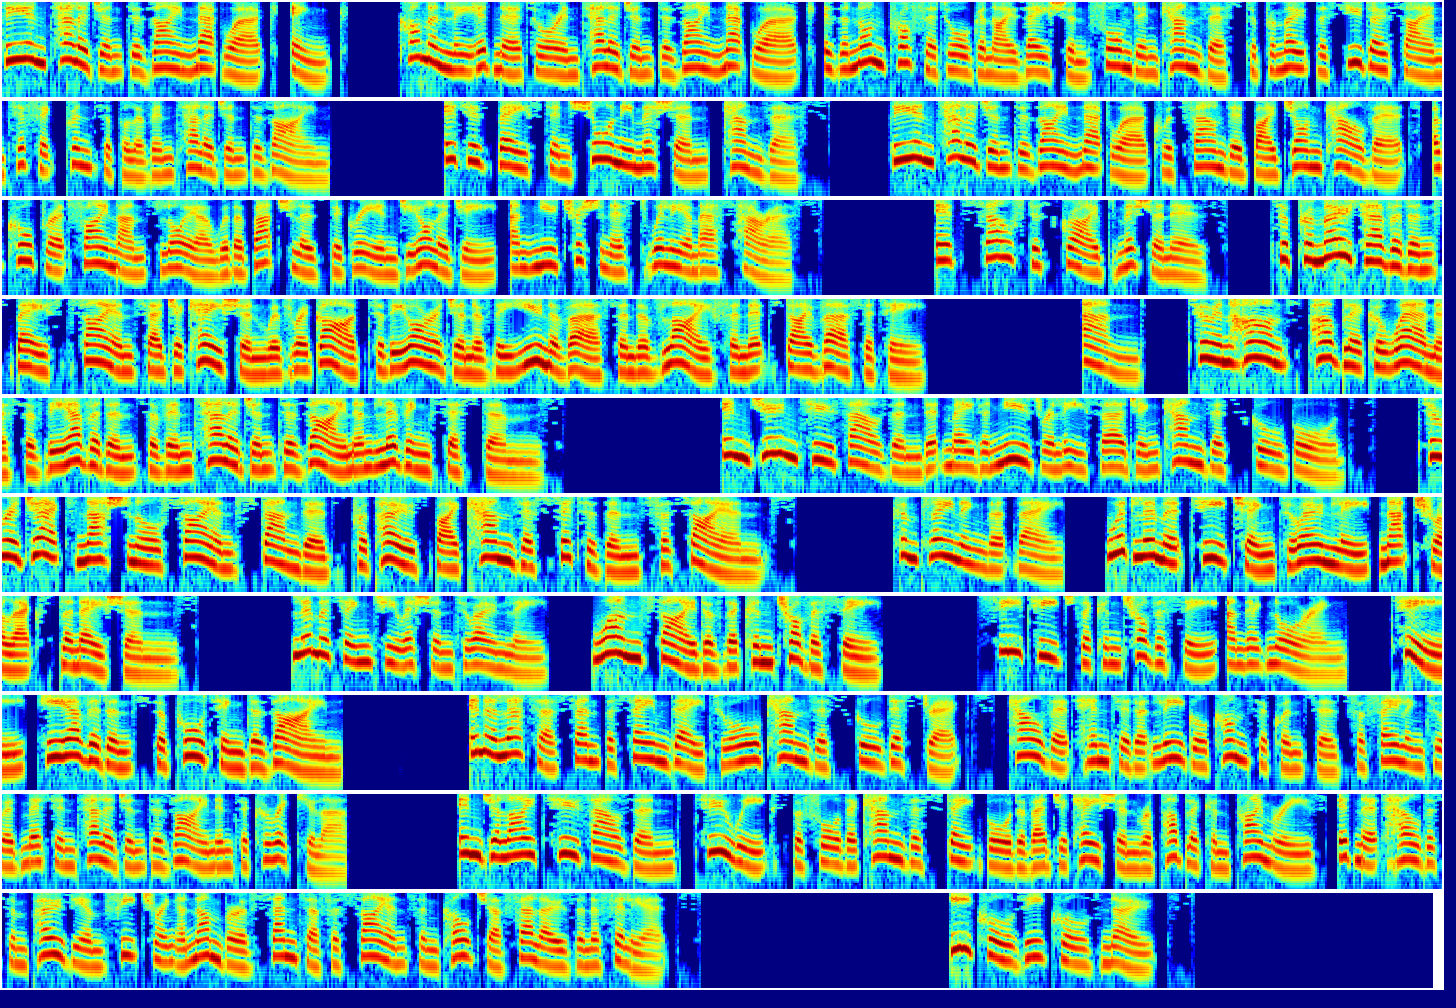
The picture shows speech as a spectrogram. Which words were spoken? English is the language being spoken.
The Intelligent Design Network, Inc. Commonly IDNET or Intelligent Design Network is a non-profit organization formed in Kansas to promote the pseudoscientific principle of intelligent design. It is based in Shawnee Mission, Kansas. The Intelligent Design Network was founded by John Calvert, a corporate finance lawyer with a bachelor's degree in geology, and nutritionist William S. Harris. Its self-described mission is to promote evidence-based science education with regard to the origin of the universe and of life and its diversity", and to enhance public awareness of the evidence of intelligent design and living systems. In June 2000 it made a news release urging Kansas school boards to reject national science standards proposed by Kansas Citizens for Science complaining that they would limit teaching to only natural explanations, limiting tuition to only one side of the controversy. See Teach the Controversy and ignoring T. He evidence supporting design. In a letter sent the same day to all Kansas school districts, Calvert hinted at legal consequences for failing to admit intelligent design into curricula. In July 2000, two weeks before the Kansas State Board of Education Republican primaries, IDNET held a symposium featuring a number of Center for Science and Culture fellows and affiliates. Notes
